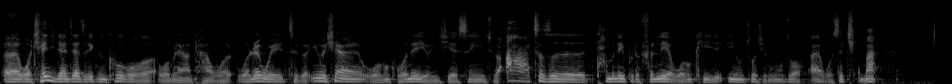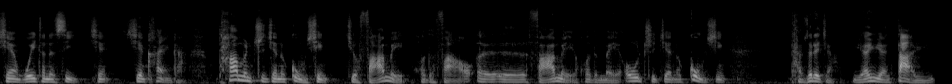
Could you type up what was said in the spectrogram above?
呃，我前几天在这里跟 Coco 我们俩谈，我我认为这个，因为现在我们国内有一些声音就说啊，这是他们内部的分裂，我们可以利用做些工作。哎，我说且慢，先 wait and see，先先看一看他们之间的共性，就法美或者法欧呃呃法美或者美欧之间的共性，坦率来讲，远远大于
